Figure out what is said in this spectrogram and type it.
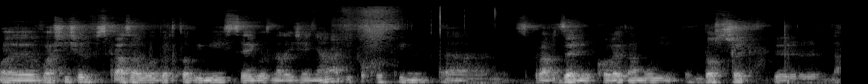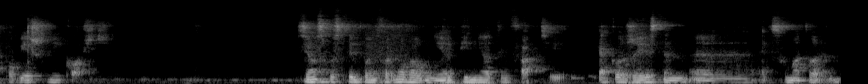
E, właściciel wskazał Robertowi miejsce jego znalezienia i po krótkim e, sprawdzeniu kolega mój dostrzegł e, na powierzchni kości. W związku z tym poinformował mnie pilnie o tym fakcie. Jako, że jestem e, ekshumatorem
